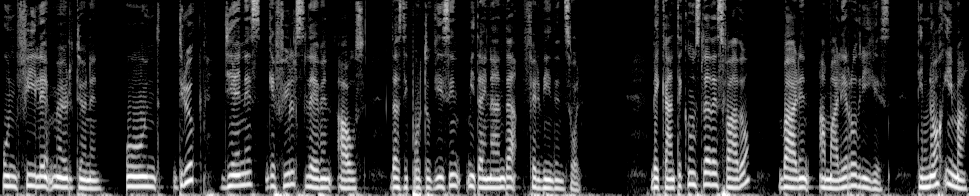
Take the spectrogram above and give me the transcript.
und viele Mülltönen und drückt jenes Gefühlsleben aus, das die Portugiesin miteinander verbinden soll. Bekannte Künstler des Fado waren Amalia Rodriguez, die noch immer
